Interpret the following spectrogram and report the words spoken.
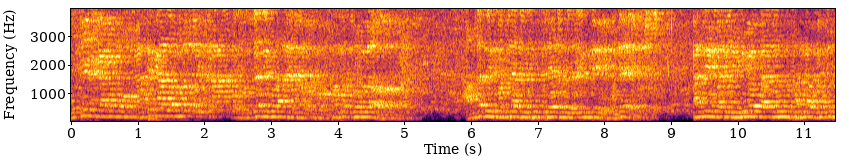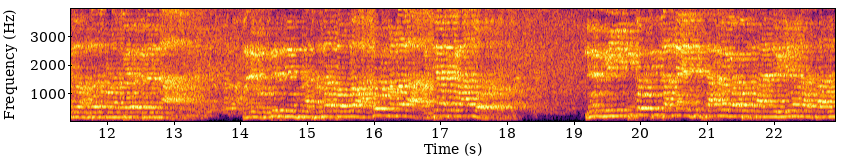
రిటైర్ కావడం మధ్యకాలంలో ఇద్దరిని కూడా నేను సందర్భంలో అందరి మధ్య చేయడం జరిగింది. అంటే కానీ మరి వినియోగదారులు సంఘ మిత్రులు అందరూ కూడా పేరు మరి ఉద్యోగం చేసిన సందర్భంలో అల్లూరు మండల విద్యాధికారులు నేను మీ ఇంటికి వచ్చి దండ వేసి సేవలు కప్పొస్తానని వినియోగదారు సారు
